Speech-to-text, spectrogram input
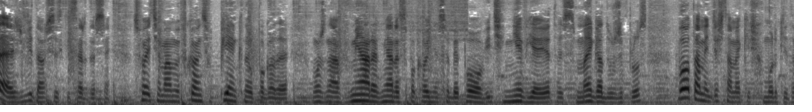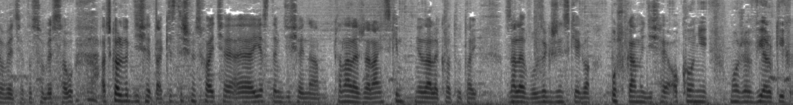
Cześć, witam wszystkich serdecznie. Słuchajcie, mamy w końcu piękną pogodę. Można w miarę, w miarę spokojnie sobie połowić. Nie wieje, to jest mega duży plus, bo tam gdzieś tam jakieś chmurki, to wiecie, to sobie są. Aczkolwiek dzisiaj tak, jesteśmy, słuchajcie, e, jestem dzisiaj na kanale żerańskim, niedaleko tutaj zalewu Zegrzyńskiego. Poszukamy dzisiaj okoni, może wielkich,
